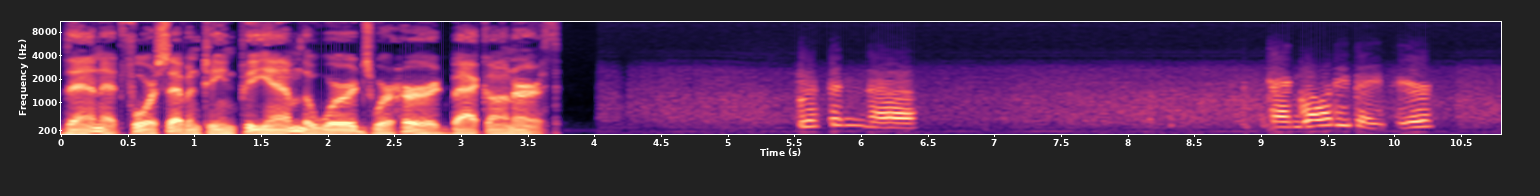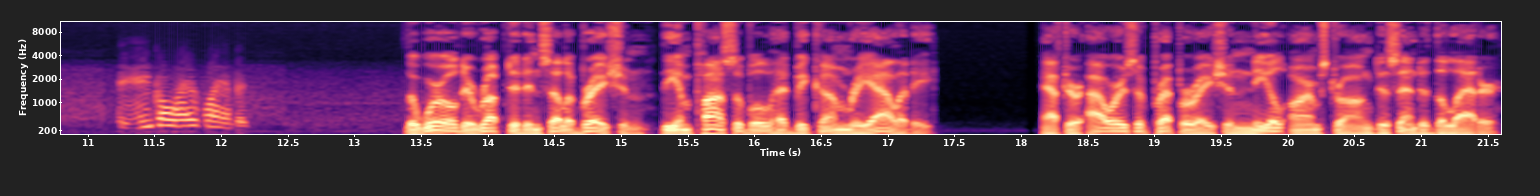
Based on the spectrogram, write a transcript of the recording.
Then at 4:17 p.m., the words were heard back on Earth. Houston, uh, Tranquility Base here. The Eagle has landed. The world erupted in celebration. The impossible had become reality. After hours of preparation, Neil Armstrong descended the ladder.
